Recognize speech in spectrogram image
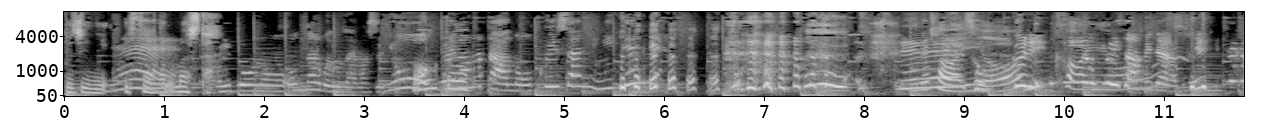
無事にね一歳になりました。待望の女の子でございます。よう、本当これがまたあの、奥井さんに似てるね。ね可愛いよ。そっくり。可愛い奥井さんみたいな。めっちゃ可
